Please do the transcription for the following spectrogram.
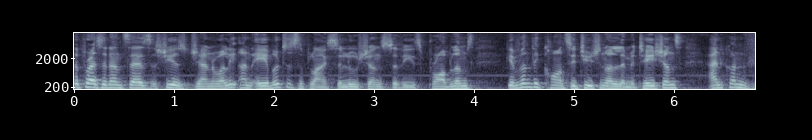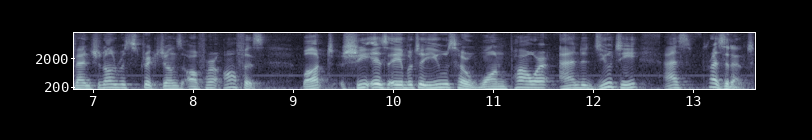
The president says she is generally unable to supply solutions to these problems given the constitutional limitations and conventional restrictions of her office. But she is able to use her one power and duty as president.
